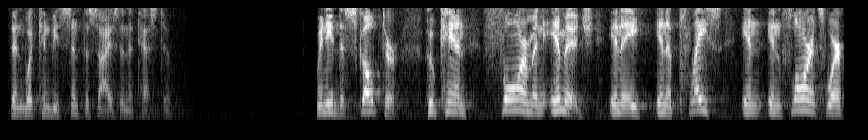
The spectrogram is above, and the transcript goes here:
than what can be synthesized in a test tube. We need the sculptor who can form an image in a, in a place in, in Florence where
